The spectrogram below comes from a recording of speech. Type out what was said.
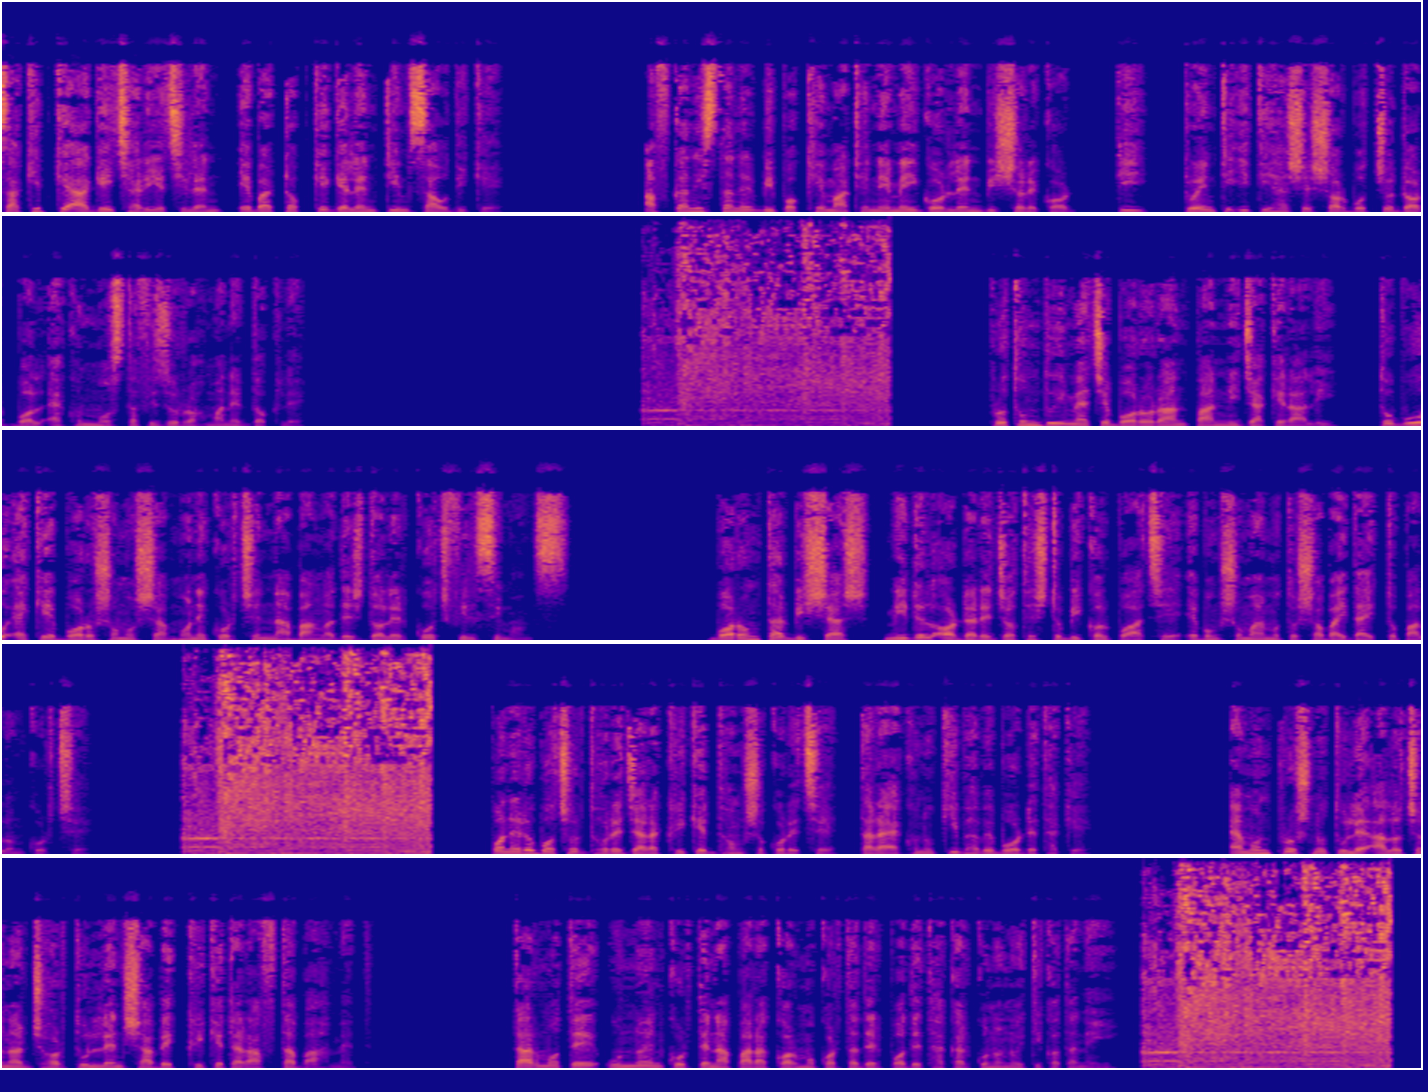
সাকিবকে আগেই ছাড়িয়েছিলেন, এবার টপকে গেলেন টিম সাউদিকে। আফগানিস্তানের বিপক্ষে মাঠে নেমেই গড়লেন বিশ্বরেকর্ড টি টোয়েন্টি ইতিহাসের সর্বোচ্চ ডট বল এখন মোস্তাফিজুর রহমানের দখলে। প্রথম দুই ম্যাচে বড় রান পাননি জাকের আলী, তবুও একে বড় সমস্যা মনে করছেন না বাংলাদেশ দলের কোচ ফিল সিমন্স। বরং তার বিশ্বাস, মিডল অর্ডারে যথেষ্ট বিকল্প আছে এবং সময়মতো সবাই দায়িত্ব পালন করছে। পনেরো বছর ধরে যারা ক্রিকেট ধ্বংস করেছে, তারা এখনও কীভাবে বোর্ডে থাকে? এমন প্রশ্ন তুলে আলোচনার ঝড় তুললেন সাবেক ক্রিকেটার আফতাব আহমেদ। তার মতে, উন্নয়ন করতে না পারা কর্মকর্তাদের পদে থাকার কোনো নৈতিকতা নেই।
